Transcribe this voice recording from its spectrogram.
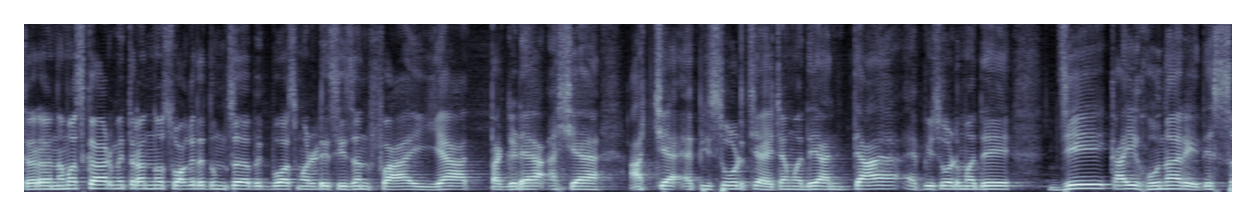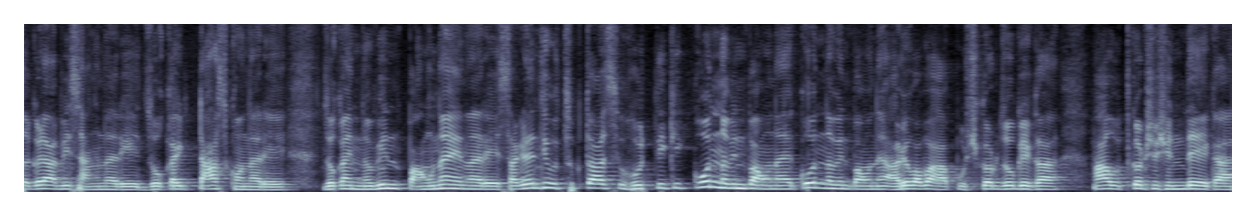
तर नमस्कार मित्रांनो स्वागत आहे तुमचं Bigg Boss Marathi season five या तगड्या अशा आजच्या एपिसोडच्या ह्याच्यामध्ये. आणि त्या एपिसोडमध्ये जे काही होणार आहे ते सगळं आम्ही सांगणार आहे. जो काही टास्क होणार आहे जो काही नवीन पाहुणा येणार आहे सगळ्यांची उत्सुकता अशी होती की कोण नवीन पाहुणा आहे कोण नवीन पाहुणा आहे? अरे बाबा हा पुष्कर जोग आहे का? हा उत्कर्ष शिंदे आहे का?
